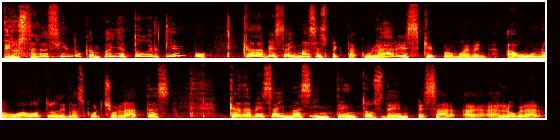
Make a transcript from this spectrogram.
Pero están haciendo campaña todo el tiempo. Cada vez hay más espectaculares que promueven a uno o a otro de las corcholatas. Cada vez hay más intentos de empezar a, a lograr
